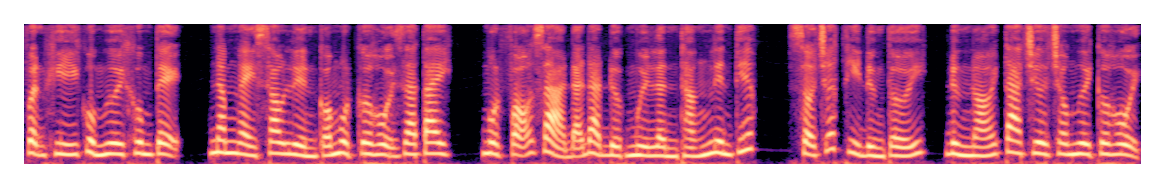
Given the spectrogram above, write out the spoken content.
vận khí của ngươi không tệ, năm ngày sau liền có một cơ hội ra tay, một võ giả đã đạt được 10 lần thắng liên tiếp, sợ chất thì đừng tới, đừng nói ta chưa cho ngươi cơ hội.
